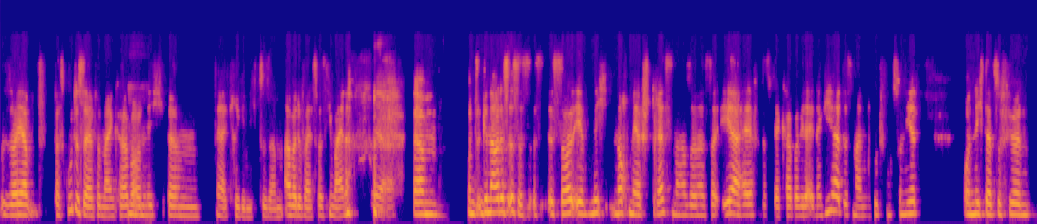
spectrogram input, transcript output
soll ja was Gutes sein für meinen Körper mhm. und nicht, ähm, ja, ich kriege ihn nicht zusammen, aber du weißt, was ich meine. Ja. ähm, und genau das ist es. es. es. soll eben nicht noch mehr Stress machen, sondern es soll eher helfen, dass der Körper wieder Energie hat, dass man gut funktioniert und nicht dazu führen,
